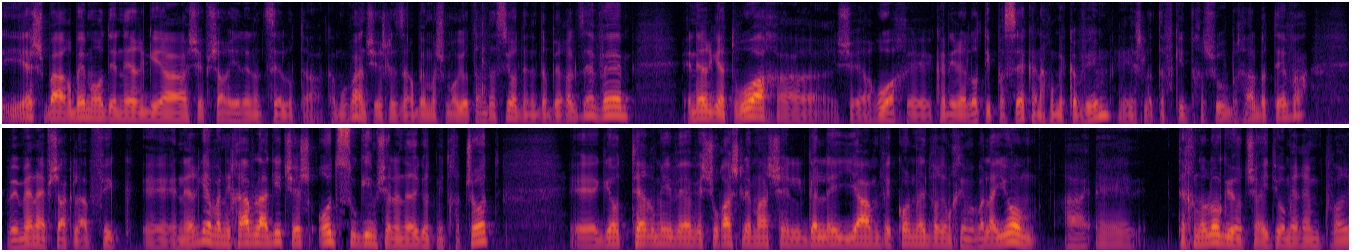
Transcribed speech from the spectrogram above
יש בה הרבה מאוד אנרגיה שאפשר יהיה לנצל אותה. כמובן שיש לזה הרבה משמעויות הנדסיות, ונדבר על זה, ואנרגיית רוח, שהרוח אה, כנראה לא תיפסק, אנחנו מקווים, יש לה תפקיד חשוב בכלל בטבע, וממנה אפשר להפיק אה, אנרגיה, ואני חייב להגיד שיש עוד סוגים של אנרגיות מתחדשות. אה, גיאותרמי ושורה שלמה של גלי ים וכל מיני דברים אחרים. אבל היום הטכנולוגיות שהייתי אומר, הן כבר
